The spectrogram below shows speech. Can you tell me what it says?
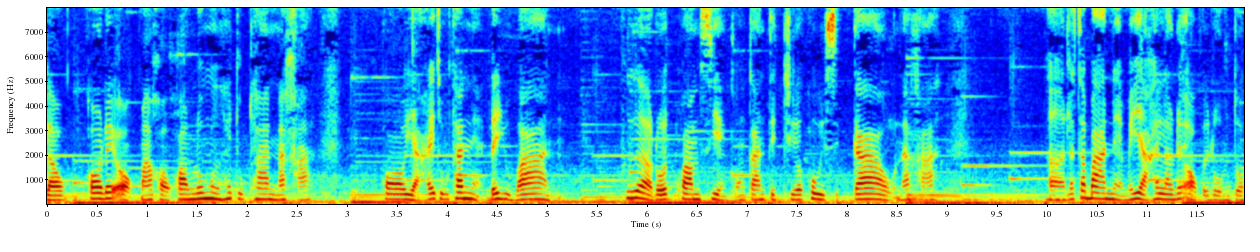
เราก็ได้ออกมาขอความร่วมมือให้ทุกท่านนะคะ ก็อยากให้ทุกท่านเนี่ยได้อยู่บ้าน เพื่อลดความเสี่ยงของการติดเชื้อโควิด -19 นะคะรัฐบาลเนี่ยไม่อยากให้เราได้ออกไปรวมตัว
